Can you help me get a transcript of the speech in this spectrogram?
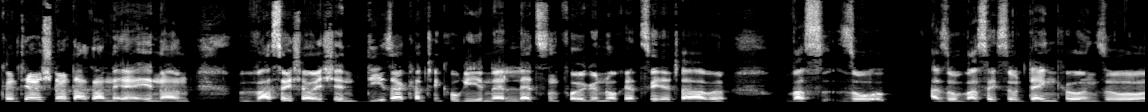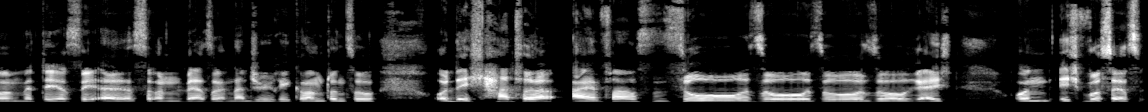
Könnt ihr euch noch daran erinnern, was ich euch in dieser Kategorie in der letzten Folge noch erzählt habe? Was so, also was ich so denke und so mit DSDS und wer so in der Jury kommt und so. Und ich hatte einfach so, so, so, so recht. Und ich wusste es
